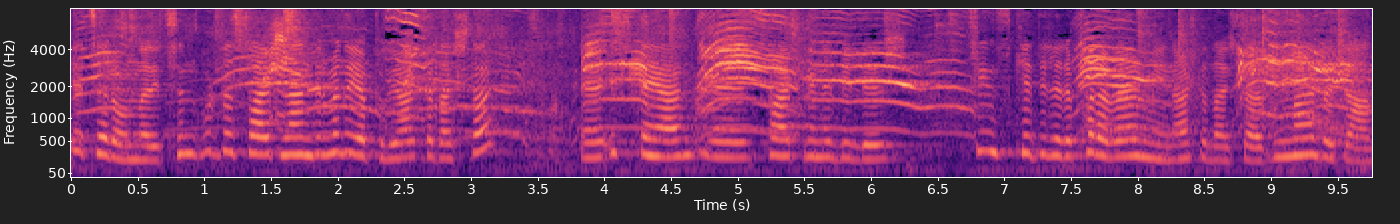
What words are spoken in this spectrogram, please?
yeter onlar için. Burada sahiplendirme de yapılıyor arkadaşlar. Ee, isteyen e, sahiplenebilir. Cins kedilere para vermeyin arkadaşlar. Bunlar da can.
